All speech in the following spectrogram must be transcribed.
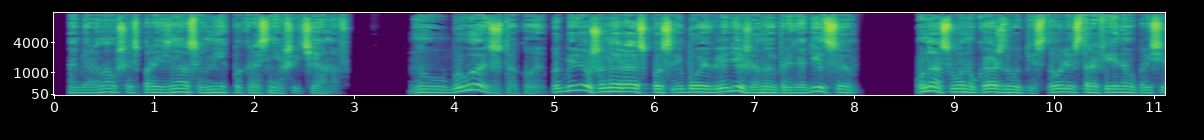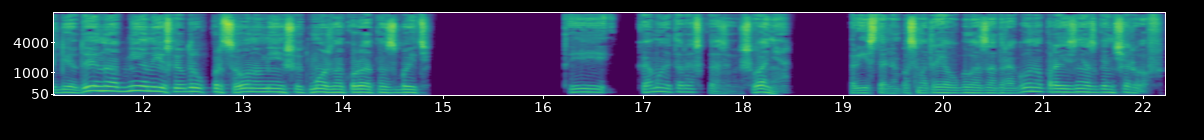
— обернувшись, произнес вмиг покрасневший Чанов. «Ну, бывает же такое. Подберешь иной раз после боя, глядишь, оно и пригодится. У нас вон у каждого пистоля из трофейного при себе, да и на обмен, если вдруг порцион уменьшит, можно аккуратно сбыть. Ты кому это рассказываешь, Ваня? Пристально посмотрев в глаза драгуна, произнес Гончаров.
